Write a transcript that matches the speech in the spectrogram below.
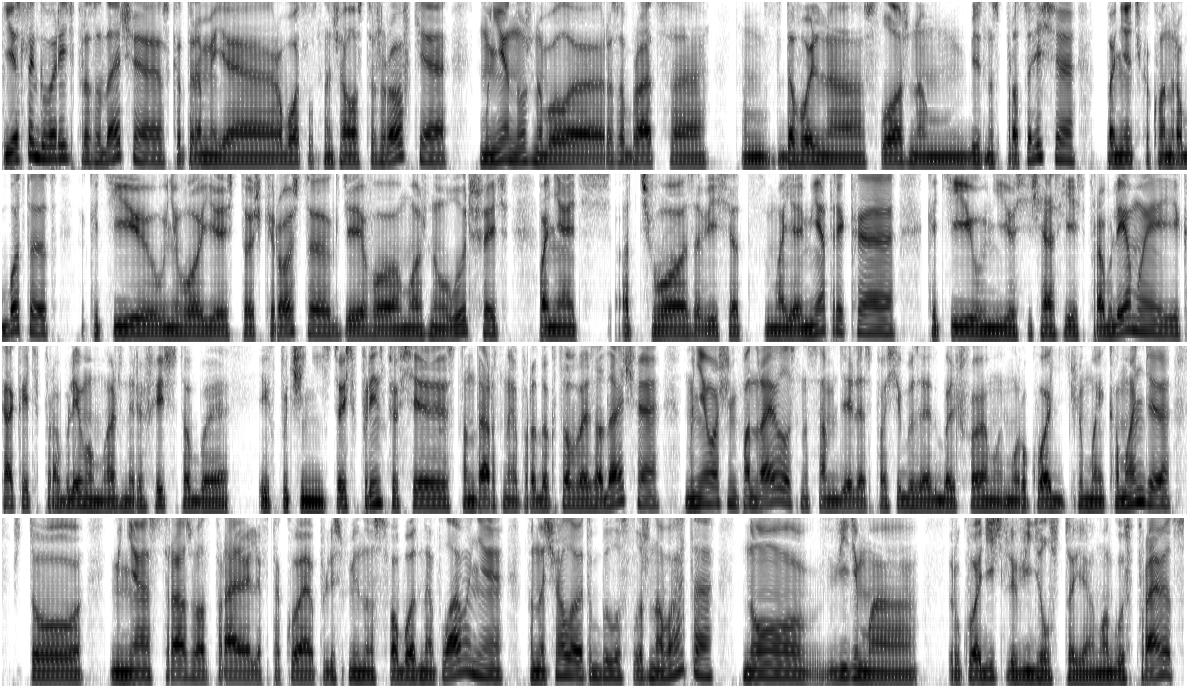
Если говорить про задачи, с которыми я работал с начала стажировки, мне нужно было разобраться в довольно сложном бизнес-процессе, понять, как он работает, какие у него есть точки роста, где его можно улучшить, понять, от чего зависит моя метрика, какие у нее сейчас есть проблемы и как эти проблемы можно решить, чтобы их починить. То есть, в принципе, все стандартные продуктовые задачи. Мне очень понравилось, на самом деле, спасибо за это большое моему руководителю, моей команде, что меня сразу отправили в такое плюс-минус свободное плавание. Поначалу это было сложновато, но, видимо, руководитель увидел, что я могу справиться.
